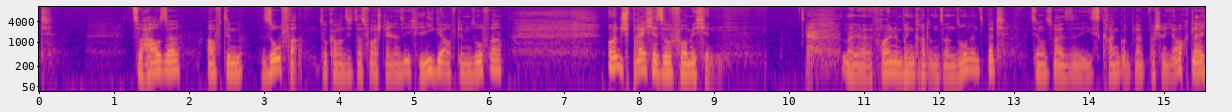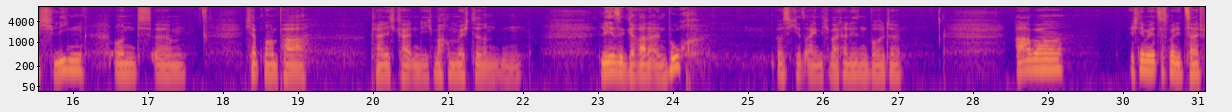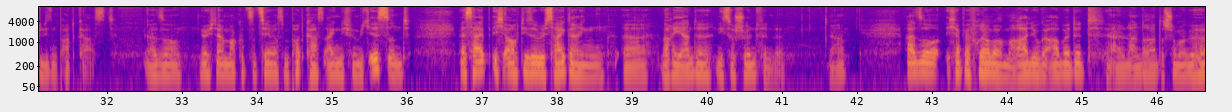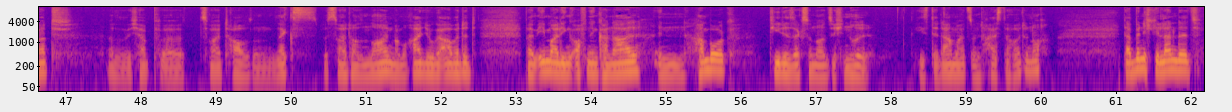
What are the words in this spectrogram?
zu Hause auf dem Sofa. So kann man sich das vorstellen. Also ich liege auf dem Sofa und spreche so vor mich hin. Meine Freundin bringt gerade unseren Sohn ins Bett, beziehungsweise ist krank und bleibt wahrscheinlich auch gleich liegen. Und ähm, ich habe noch ein paar Kleinigkeiten, die ich machen möchte und lese gerade ein Buch was ich jetzt eigentlich weiterlesen wollte. Aber ich nehme jetzt erstmal die Zeit für diesen Podcast. Also ich möchte einmal kurz erzählen, was ein Podcast eigentlich für mich ist und weshalb ich auch diese Recycling-Variante nicht so schön finde. Ja. Also ich habe ja früher mal beim Radio gearbeitet, der eine oder andere hat das schon mal gehört. Also ich habe äh, 2006 bis 2009 beim Radio gearbeitet, beim ehemaligen offenen Kanal in Hamburg, Tide 96.0 hieß der damals und heißt er heute noch. Da bin ich gelandet,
